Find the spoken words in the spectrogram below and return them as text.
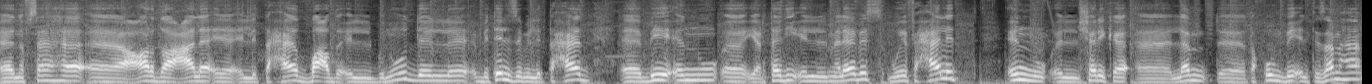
نفسها عارضة على الاتحاد بعض البنود اللي بتلزم الاتحاد بإنه يرتدي الملابس. وفي حالة إنه الشركة آه، لم آه، تقوم بالتزامها.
